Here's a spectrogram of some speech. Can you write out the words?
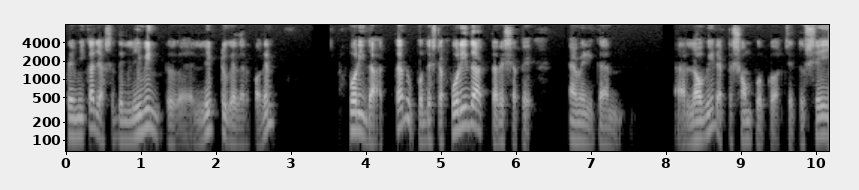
প্রেমিকা যার সাথে লিভ ইন লিভ টুগেদার করেন, ফরিদা আক্তার, উপদেষ্টা ফরিদা আক্তারের সাথে আমেরিকান লবির একটা সম্পর্ক আছে। তো সেই,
